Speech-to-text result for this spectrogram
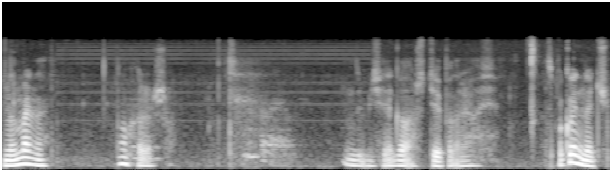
Нормально? Ну, хорошо. Замечательно. Главное, что тебе понравилось. Спокойной ночи.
